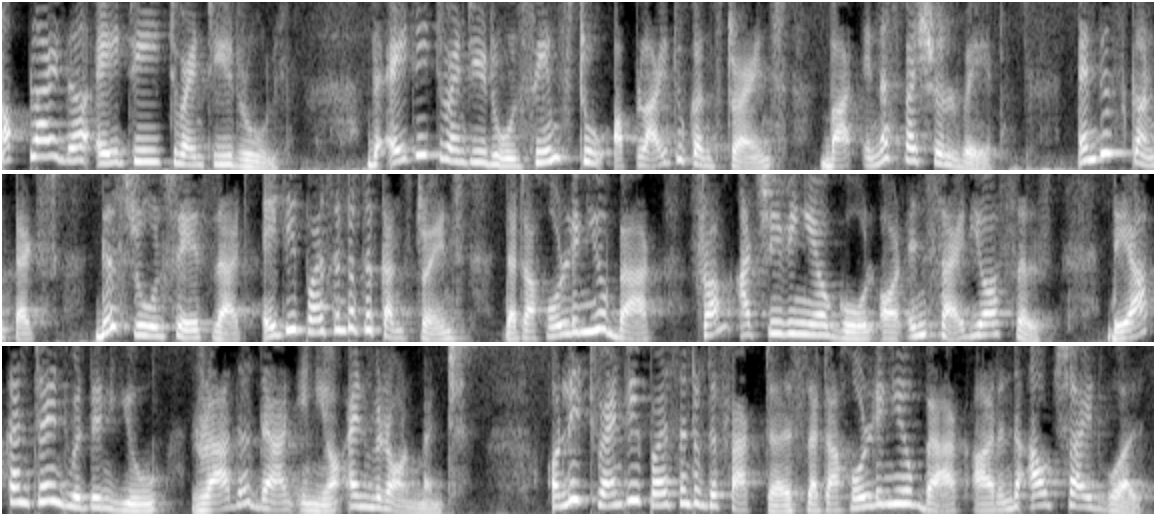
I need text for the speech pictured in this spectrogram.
Apply the 80-20 rule. The 80-20 rule seems to apply to constraints but in a special way. In this context, this rule says that 80% of the constraints that are holding you back from achieving your goal are inside yourself. They are contained within you rather than in your environment. Only 20% of the factors that are holding you back are in the outside world.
